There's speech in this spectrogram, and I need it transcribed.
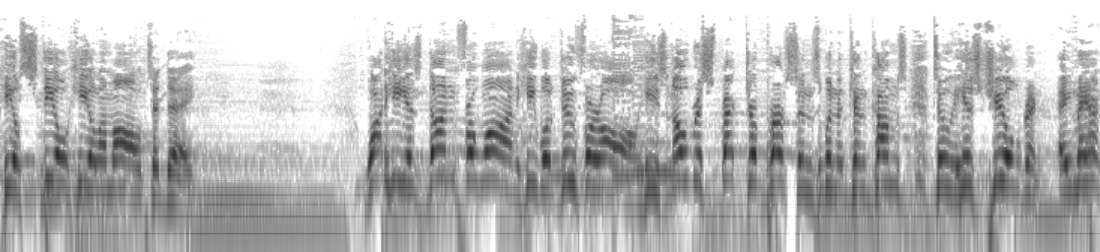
he'll still heal them all today. What he has done for one, he will do for all. He's no respecter of persons when it comes to his children. Amen.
